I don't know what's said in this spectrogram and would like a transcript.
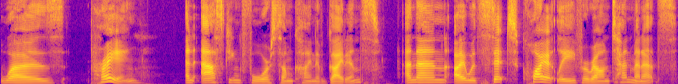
was praying and asking for some kind of guidance. And then I would sit quietly for around 10 minutes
